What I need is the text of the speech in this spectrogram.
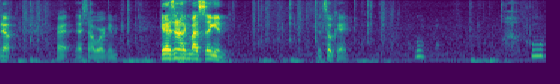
no. Alright, that's not working. He doesn't like my singing. It's okay. Ooh. Ooh.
